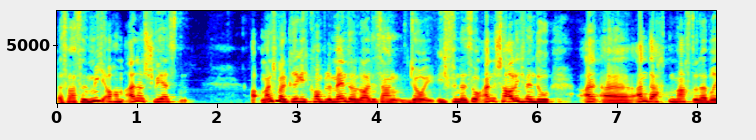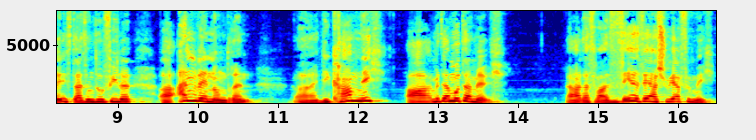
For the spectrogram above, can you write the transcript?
Das war für mich auch am allerschwersten. Manchmal kriege ich Komplimente und Leute sagen, Joey, ich finde das so anschaulich, wenn du äh, Andachten machst oder predigst, da sind so viele äh, Anwendungen drin. Äh, die kamen nicht mit der Muttermilch. Ja, das war sehr, sehr schwer für mich.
